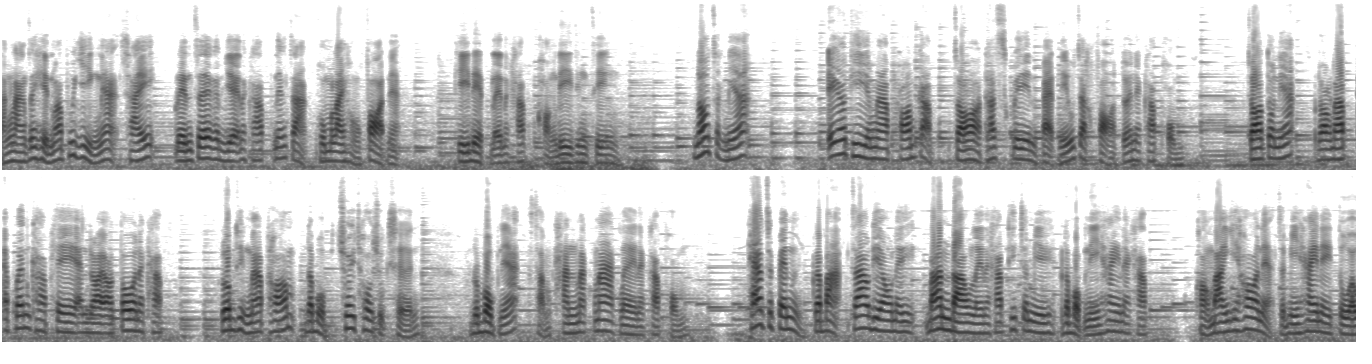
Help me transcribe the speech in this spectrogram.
หลังๆจะเห็นว่าผู้หญิงเนี่ยใช้เรนเจอร์กันเยอะนะครับเนื่องจากพวงมาลัยของ Ford เนี่ยทีเด็ดเลยนะครับของดีจริง ๆ นอกจากนี้ XLT ยังมาพร้อมกับจอทัชสกรีน 8 นิ้วจาก Ford ด้วยนะครับผม จอตัวเนี้ยรองรับ Apple CarPlay Android Auto นะครับ รวมถึงมาพร้อมระบบช่วยโทรฉุกเฉิน ระบบเนี้ยสำคัญมาก ๆ เลยนะครับผม แทบจะเป็นกระบะเจ้าเดียวในบ้านเราเลยนะครับ ที่จะมีระบบนี้ให้นะครับ ของบางยี่ห้อเนี่ยจะมีให้ในตัว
